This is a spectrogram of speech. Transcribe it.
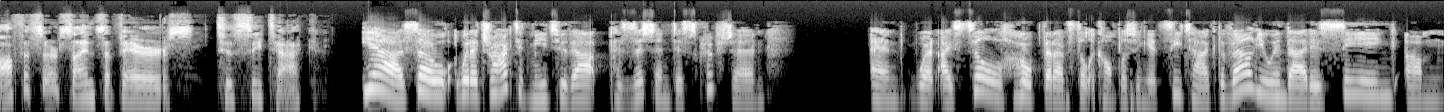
officer, science affairs to SETAC. Yeah. So what attracted me to that position description and what I still hope that I'm still accomplishing at SETAC, the value in that is seeing um,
